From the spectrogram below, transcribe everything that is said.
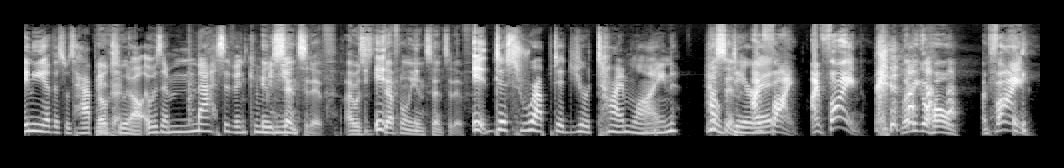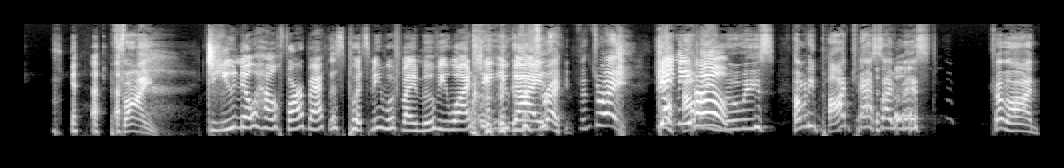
any of this was happening Okay. to you at all. It was a massive inconvenience. insensitive. I was It- definitely insensitive. It disrupted your timeline. How Listen, dare I'm it? fine. I'm fine. Let me go home. I'm fine. I'm fine. Do you know how far back this puts me with my movie watching, you guys? That's right. That's right. You Get know me how home. Many movies? How many podcasts I missed? Come on.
